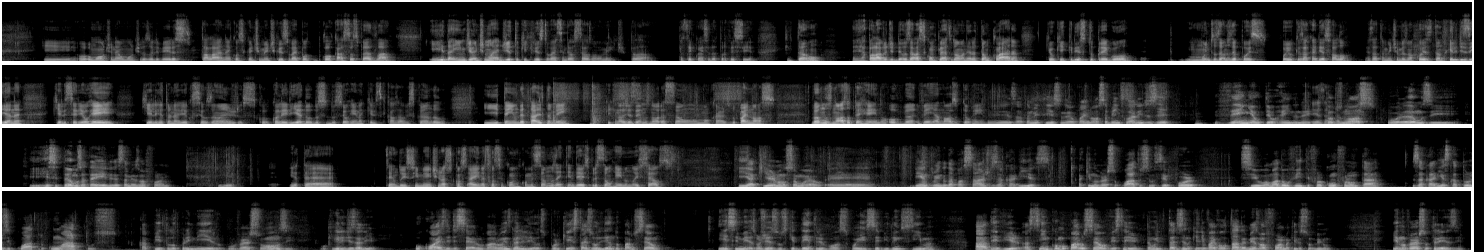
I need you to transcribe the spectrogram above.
e o, o, monte, né, o Monte das Oliveiras, está lá, né, consequentemente Cristo vai colocar seus pés lá, e daí em diante não é dito que Cristo vai ascender aos céus novamente, pela, pela sequência da profecia. Então, é, a palavra de Deus ela se completa de uma maneira tão clara que o que Cristo pregou, muitos anos depois, foi o que Zacarias falou, exatamente a mesma coisa, tanto que ele dizia, né, que ele seria o rei, que ele retornaria com seus anjos, colheria do, do, do seu reino aqueles que causavam escândalo. E tem um detalhe também. O que, que nós dizemos na oração, irmão Carlos, do Pai Nosso? Vamos nós ao terreno ou venha a nós o teu reino? É exatamente isso, né? O Pai Nosso é bem claro em dizer: venha o teu reino, né? Todos nós oramos e, e recitamos até ele dessa mesma forma. E, e até tendo isso em mente, nós, aí nós começamos a entender a expressão reino nos céus. E aqui, irmão Samuel, é, dentro ainda da passagem de Zacarias, aqui no verso 4, se você for, se o amado ouvinte for confrontar Zacarias 14, 4 com Atos, capítulo 1, o verso 11, o que ele diz ali? o quais lhe disseram, varões galileus, por que estáis olhando para o céu? Esse mesmo Jesus que dentre vós foi recebido em cima, há de vir assim como para o céu viste ir. Então ele está dizendo que ele vai voltar da mesma forma que ele subiu. E no verso 13,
